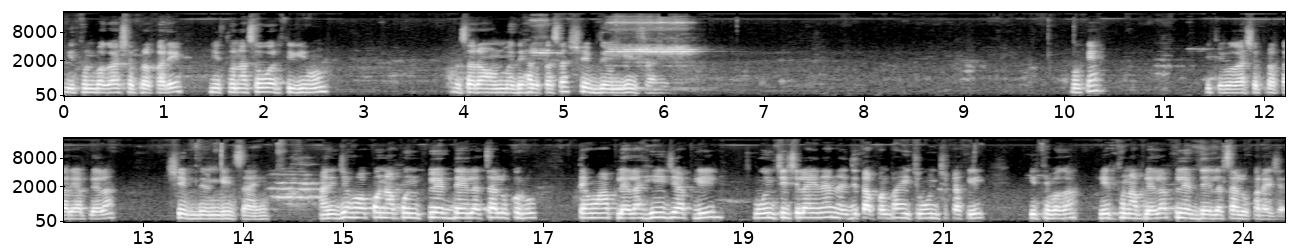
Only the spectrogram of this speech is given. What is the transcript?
इथून बघा अशा प्रकारे. इथून असं वरती घेऊन असं राऊंडमध्ये हलकासा शेप देऊन घ्यायचा आहे. ओके इथे बघा अशा प्रकारे आपल्याला शेप देऊन घ्यायचा आहे. आणि जेव्हा पण आपण प्लेट द्यायला चालू करू तेव्हा आपल्याला ही जी आपली उंचीची लाईन आहे ना जिथं आपण बाहेरची उंची टाकली इथे बघा इथून आपल्याला प्लेट द्यायला चालू करायच्या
